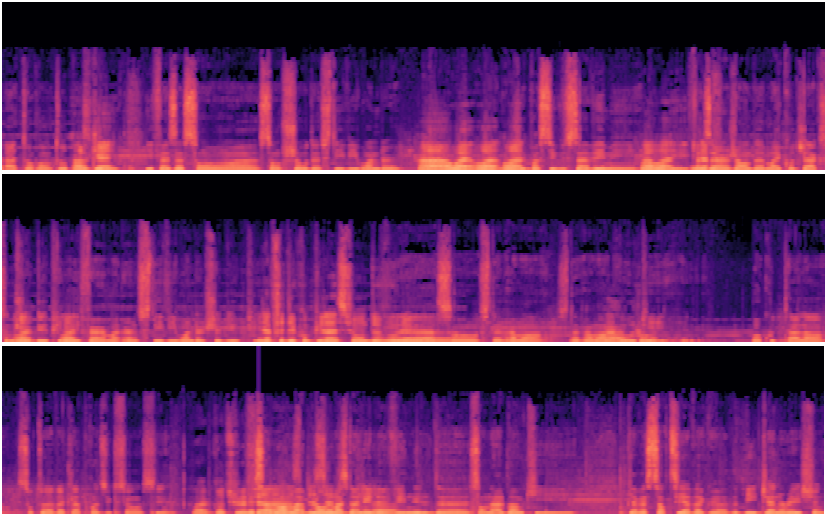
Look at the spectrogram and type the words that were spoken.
à Toronto parce qu'il il faisait son, euh, son show de Stevie Wonder. Ah ouais, ouais, Je ouais. sais pas si vous savez, mais Ouais, ouais. il, il Il a faisait fait- un genre de Michael Jackson Ouais, tribute, puis ouais. là, il fait un, un Stevie Wonder tribute. Puis Il a fait des compilations de Yeah, volumes. euh, so, c'était vraiment, c'était vraiment Ah, cool, cool. puis beaucoup de talent, surtout avec la production aussi. ouais, quand tu veux faire Récemment, ma blonde m'a donné le vinyle de son album qui, qui avait sorti avec euh, The Beat Generation,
